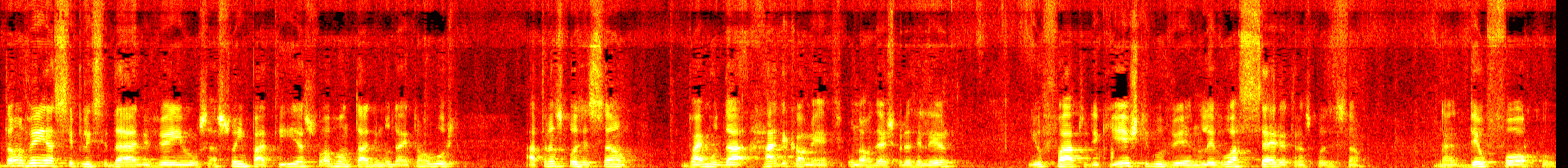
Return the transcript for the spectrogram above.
Então vem a simplicidade, vem a sua empatia, a sua vontade de mudar. Então, Augusto, a transposição vai mudar radicalmente o Nordeste brasileiro e o fato de que este governo levou a sério a transposição, né, deu foco,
